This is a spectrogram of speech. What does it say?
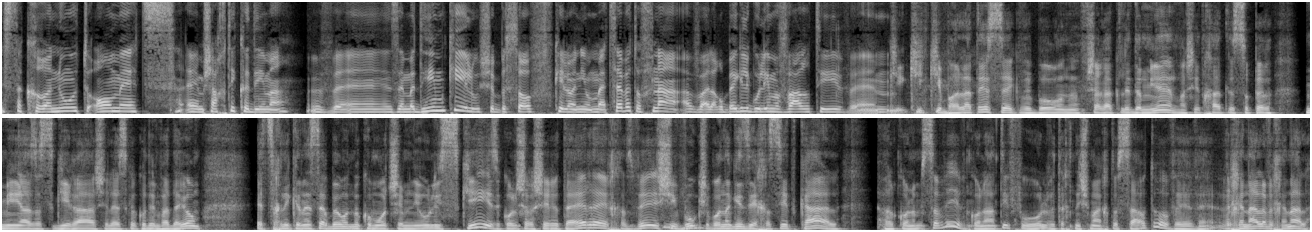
סקרנות, אומץ, המשכתי קדימה, וזה מדהים כאילו שבסוף, כאילו אני מעצבת אופנה, אבל הרבה גלגולים עברתי ו... כי, כי, כי בעלת עסק, ובואו אפשר רק לדמיין מה שהתחלת לספר מאז הסגירה של העסק הקודם ועד היום, צריך להיכנס להרבה מאוד מקומות שהם ניהול עסקי, זה כל שרשרת הערך, עזבי שיווק שבוא נגיד זה יחסית קל, אבל כל המסביב, כל התפעול, ותכף נשמע איך את עושה אותו, ו- ו- וכן הלאה וכן הלאה.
